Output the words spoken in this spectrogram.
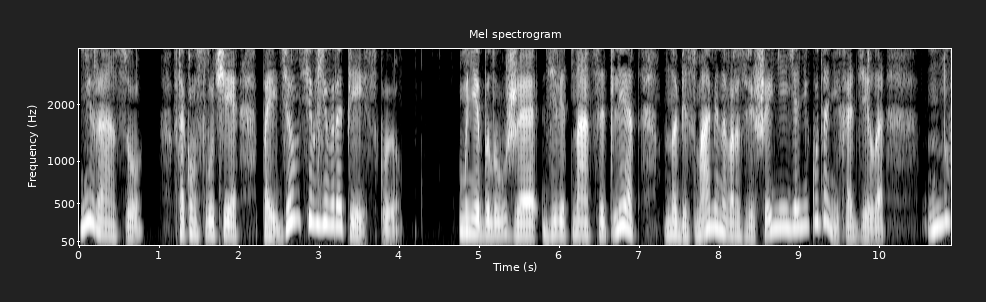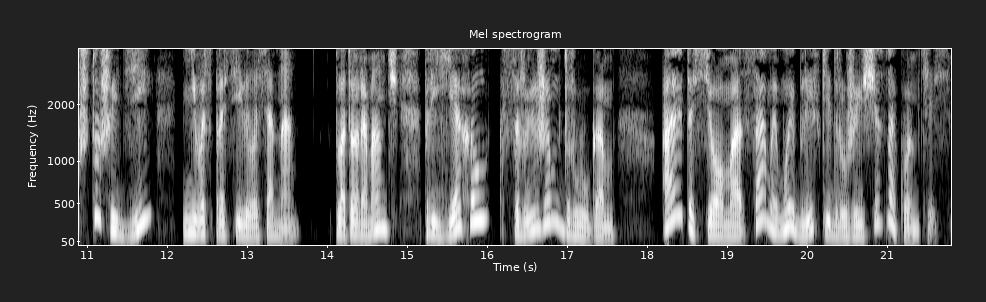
«Ни разу. В таком случае пойдемте в европейскую». Мне было уже девятнадцать лет, но без маминого разрешения я никуда не ходила. «Ну что ж, иди», — не воспротивилась она. Платон Романович приехал с рыжим другом. «А это Сёма, самый мой близкий дружище, знакомьтесь».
